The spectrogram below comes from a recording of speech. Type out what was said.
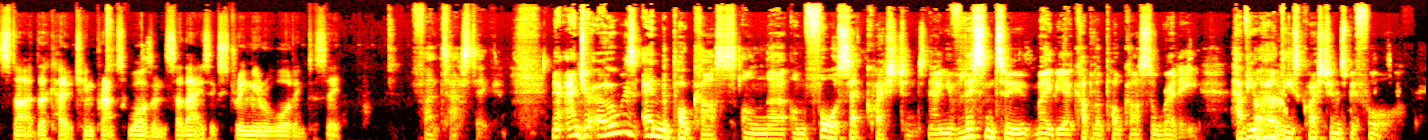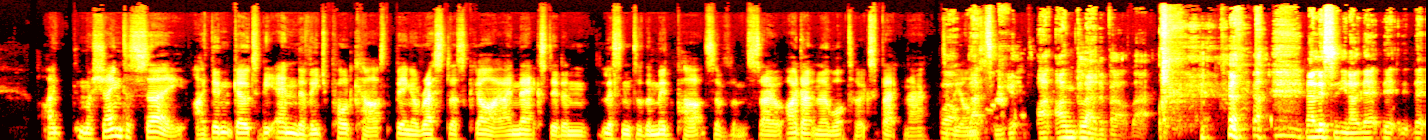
started the coaching perhaps wasn't. So that is extremely rewarding to see. Fantastic. Now, Andrew, I always end the podcasts on uh, on four set questions. Now, you've listened to maybe a couple of podcasts already. Have you Uh-oh. heard these questions before? I'm ashamed to say I didn't go to the end of each podcast being a restless guy. I nexted and listened to the mid parts of them, so I don't know what to expect now. To well, be honest, I, am glad about that. now, listen, you know, they're, they're, they're,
